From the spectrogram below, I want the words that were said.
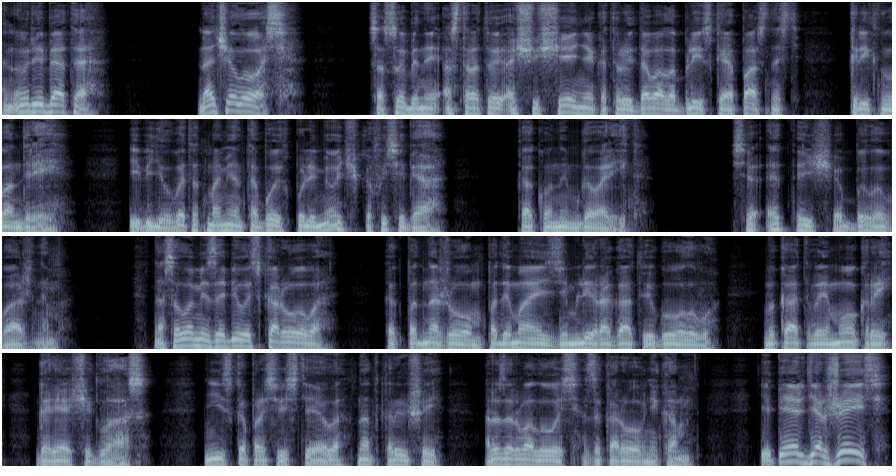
«Ну, ребята, началось!» С особенной остротой ощущения, которое давала близкая опасность, крикнул Андрей. И видел в этот момент обоих пулеметчиков и себя, как он им говорит. Все это еще было важным. На соломе забилась корова, как под ножом, подымая с земли рогатую голову, выкатывая мокрый, горящий глаз. Низко просвистело над крышей, разорвалось за коровником. «Теперь держись!»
